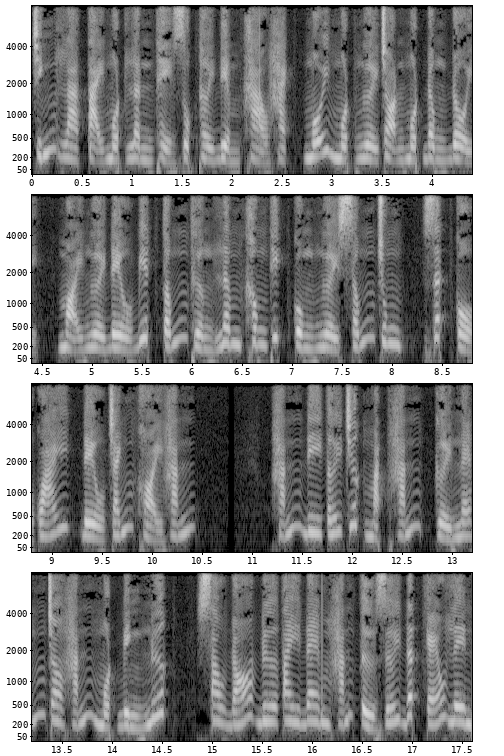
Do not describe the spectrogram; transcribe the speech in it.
chính là tại một lần thể dục thời điểm khảo hạch, mỗi một người chọn một đồng đội, mọi người đều biết Tống Thường Lâm không thích cùng người sống chung, rất cổ quái, đều tránh khỏi hắn. Hắn đi tới trước mặt hắn, cười ném cho hắn một bình nước, sau đó đưa tay đem hắn từ dưới đất kéo lên.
